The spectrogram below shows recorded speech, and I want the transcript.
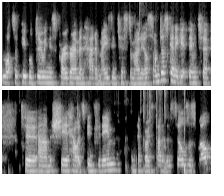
lots of people doing this program and had amazing testimonials. So I'm just going to get them to to um, share how it's been for them, and they've both done it themselves as well.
